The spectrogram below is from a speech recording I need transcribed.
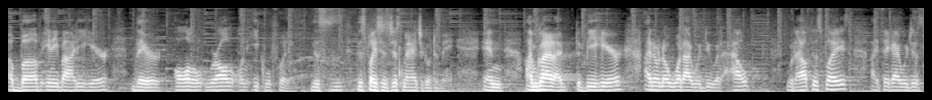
above anybody here. They're all, we're all on equal footing. This, is, this place is just magical to me. And I'm glad I, to be here. I don't know what I would do without, without this place. I think I would just,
